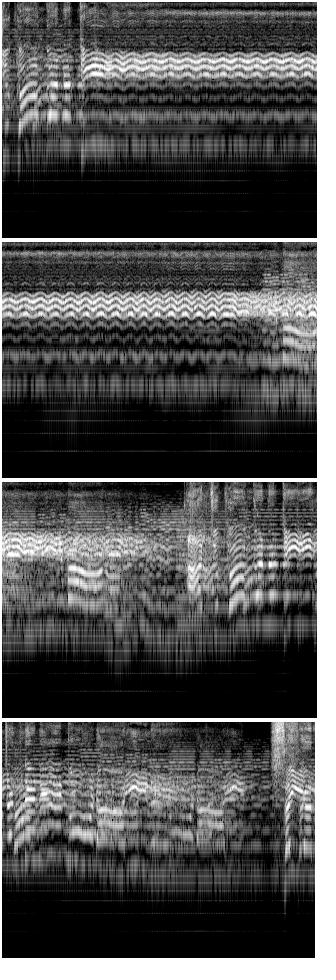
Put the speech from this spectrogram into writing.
આજ ગગનથી આજ ગગનથી ચંદને ડોળાઈ રે. સૈયર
